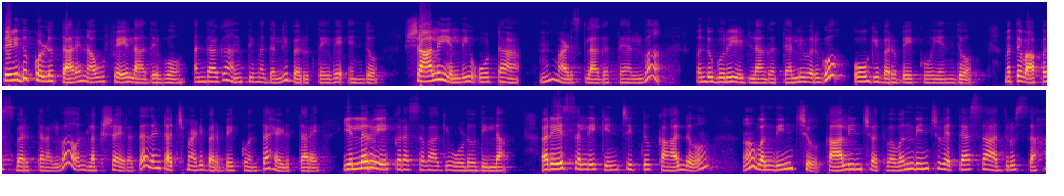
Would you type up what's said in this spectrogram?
ತಿಳಿದುಕೊಳ್ಳುತ್ತಾರೆ, ನಾವು ಫೇಲ್ ಆದೆವು, ಅಂದಾಗ ಅಂತಿಮದಲ್ಲಿ ಬರುತ್ತೇವೆ ಎಂದು. ಶಾಲೆಯಲ್ಲಿ ಓಟ ಮಾಡಿಸ್ಲಾಗತ್ತೆ ಅಲ್ವಾ? ಒಂದು ಗುರಿ ಇಡ್ಲಾಗತ್ತೆ. ಅಲ್ಲಿವರೆಗೂ ಹೋಗಿ ಬರಬೇಕು ಎಂದು. ಮತ್ತೆ ವಾಪಸ್ ಬರ್ತಾರಲ್ವಾ? ಒಂದು ಲಕ್ಷ ಇರುತ್ತೆ. ಅದನ್ನು ಟಚ್ ಮಾಡಿ ಬರಬೇಕು ಅಂತ ಹೇಳುತ್ತಾರೆ ಎಲ್ಲರೂ ಏಕರಸವಾಗಿ ಓಡೋದಿಲ್ಲ. ರೇಸಲ್ಲಿ ಕಿಂಚಿತ್ತು ಕಾಲು ಒಂದಿಂಚು ಕಾಲಿಂಚು ಅಥವಾ ಒಂದಿಂಚು ವ್ಯತ್ಯಾಸ ಆದರೂ ಸಹ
